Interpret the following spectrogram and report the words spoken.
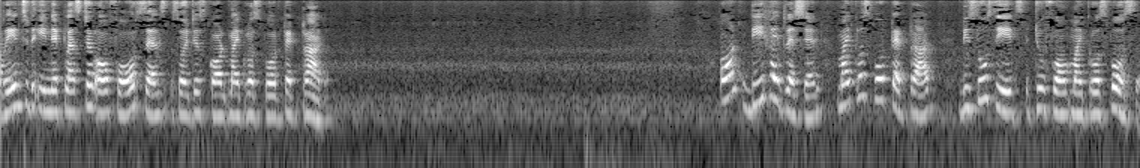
arranged in a cluster of four cells so it is called microspore tetrad. Dehydration, microspore tetrad dissociates to form microspores.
